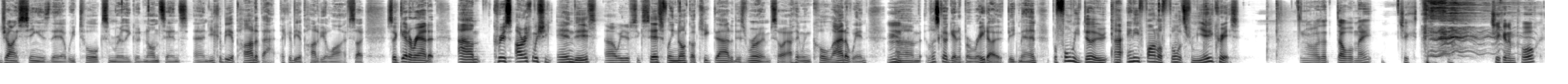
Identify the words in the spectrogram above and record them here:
Jai Singh is there. We talk some really good nonsense, and you could be a part of that. That could be a part of your life. So, so get around it. Um, Chris, I reckon we should end this. Uh, we have successfully not got kicked out of this room, so I think we can call that a win. Um, let's go get a burrito, big man. Before we do, uh, any final thoughts from you, Chris? oh, that double meat, chick- chicken and pork.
